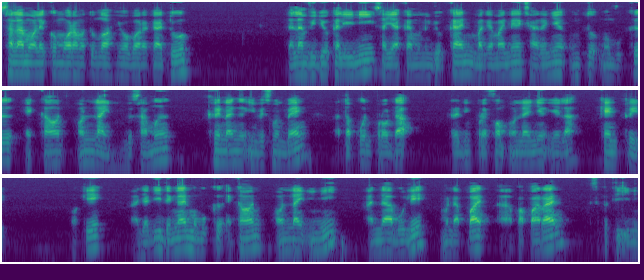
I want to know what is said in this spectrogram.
Assalamualaikum warahmatullahi wabarakatuh. Dalam video kali ini saya akan menunjukkan bagaimana caranya untuk membuka akaun online bersama Kenanga Investment Bank ataupun produk trading platform online-nya ialah CanTrade. Okey, ha, jadi dengan membuka akaun online ini anda boleh mendapat uh, paparan seperti ini.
